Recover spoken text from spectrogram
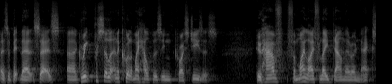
there's a bit there that says, uh, Greet Priscilla and Aquila, my helpers in Christ Jesus, who have, for my life, laid down their own necks,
